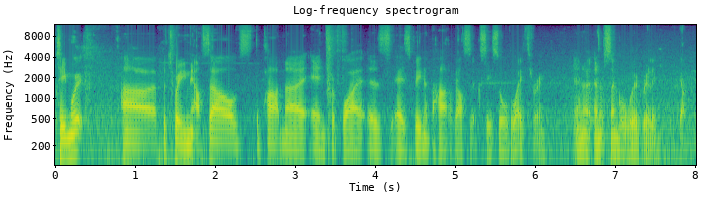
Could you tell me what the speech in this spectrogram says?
Teamwork, uh, between ourselves, the partner, and Tripwire is, has been at the heart of our success all the way through, in a, in a single word, really. Yep.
